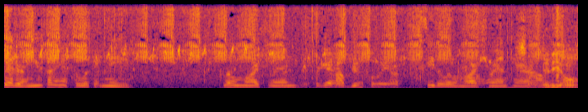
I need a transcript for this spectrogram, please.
Spitter, and you're going to have to look at me. Little marsh wren. Forget how beautiful they are. See the little marsh wren here? Video.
